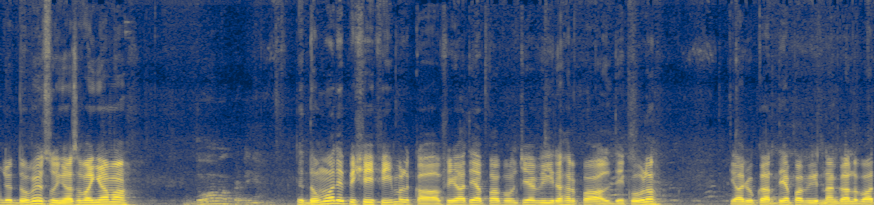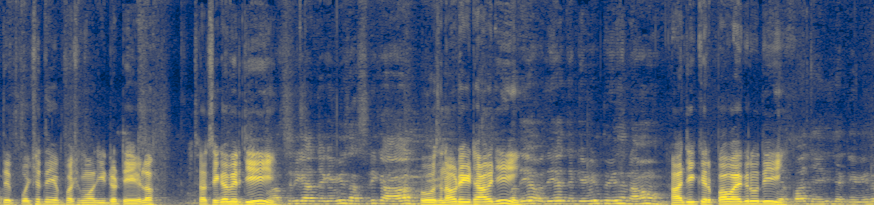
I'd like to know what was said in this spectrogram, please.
ਜੋ ਦੋਵੇਂ ਸੂਈਆਂ ਸਵਾਈਆਂ ਵਾ। ਦੋਵਾਂ ਕੱਟੀਆਂ ਤੇ ਦੋਵਾਂ ਦੇ ਪਿੱਛੇ ਫੀਮੇਲ ਕਾਫ ਆ ਤੇ ਆਪਾਂ ਪਹੁੰਚੇ ਆ ਵੀਰ ਹਰਪਾਲ ਦੇ ਕੋਲ। ਤੇ ਆਜੋ ਕਰਦੇ ਆਪਾਂ ਵੀਰ ਨਾਲ ਗੱਲਬਾਤ ਤੇ ਪੁੱਛਦੇ ਆ ਪਸ਼ੂਆਂ ਦੀ ਡਿਟੇਲ। ਸਤਿ ਸ਼੍ਰੀ ਅਕਾਲ ਵੀਰ ਜੀ। ਸਤਿ ਸ੍ਰੀ ਅਕਾਲ ਜੱਗੇ ਵੀਰ ਸਤਿ ਸ੍ਰੀ ਅਕਾਲ। ਹੋਰ ਸੁਣਾਓ ਠੀਕ ਠਾਕ ਜੀ? ਵਧੀਆ ਵਧੀਆ ਜੱਗੇ ਵੀਰ ਤੁਸੀਂ ਸੁਣਾਓ? ਹਾਂਜੀ ਕਿਰਪਾ ਵਾਹਿਗੁਰੂ ਦੀ। ਕਿਰਪਾ ਚਾਹੀਦੀ ਜੱਗੇ ਵੀਰ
